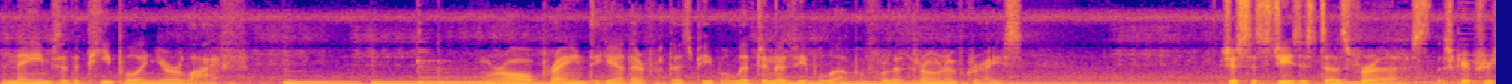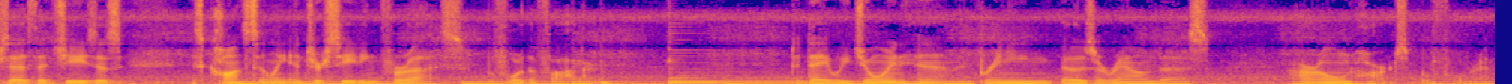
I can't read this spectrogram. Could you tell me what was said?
The names of the people in your life. And We're all praying together for those people, lifting those people up before the throne of grace. Just as Jesus does for us, the scripture says that Jesus is constantly interceding for us before the Father. Today we join him in bringing those around us our own hearts before him.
